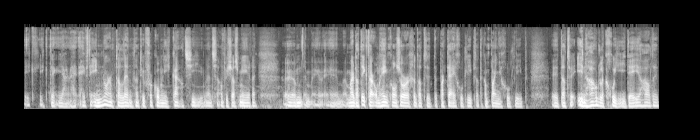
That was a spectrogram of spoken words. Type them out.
Ik, ik denk, ja, hij heeft een enorm talent natuurlijk voor communicatie. Mensen enthousiasmeren. Um, maar dat ik daar omheen kon zorgen dat de, de, partij goed liep. Dat de campagne goed liep. Uh, dat we inhoudelijk goede ideeën hadden.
